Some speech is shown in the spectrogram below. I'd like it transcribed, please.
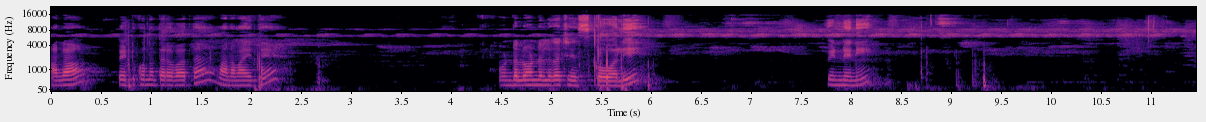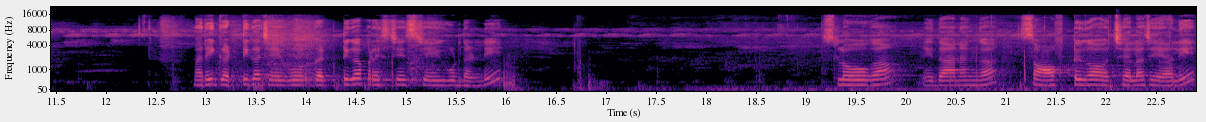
అలా పెట్టుకున్న తర్వాత మనమైతే ఉండలు ఉండలుగా చేసుకోవాలి. పిండిని మరీ గట్టిగా చేయకూ గట్టిగా ప్రెస్ చేసి చేయకూడదండి. స్లోగా నిదానంగా సాఫ్ట్గా వచ్చేలా చేయాలి.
